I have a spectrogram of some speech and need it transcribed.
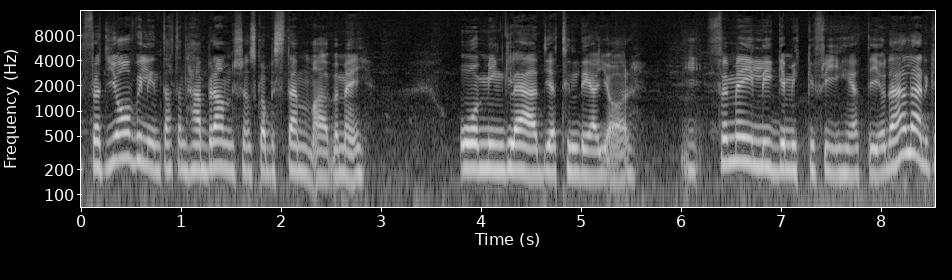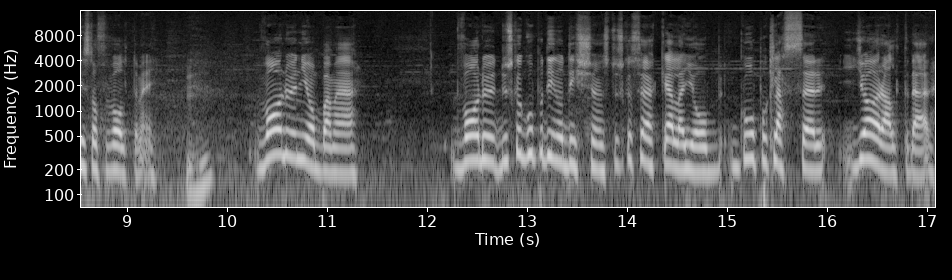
För att jag vill inte att den här branschen ska bestämma över mig. Och min glädje till det jag gör. För mig ligger mycket frihet i, och det här lärde Kristoffer Wolte mig. Mhm. Vad du än jobbar med, vad du, du ska gå på din auditions, du ska söka alla jobb, gå på klasser, gör allt det där.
